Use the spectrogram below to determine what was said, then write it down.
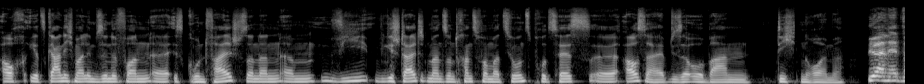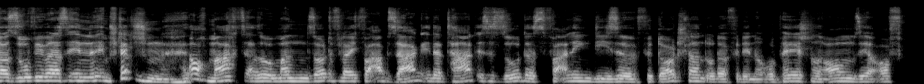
auch jetzt gar nicht mal im Sinne von, äh, ist Grund falsch, sondern ähm, wie, wie gestaltet man so einen Transformationsprozess äh, außerhalb dieser urbanen, dichten Räume? Ja, in etwa so, wie man das in, im Städtischen auch macht. Also man sollte vielleicht vorab sagen, in der Tat ist es so, dass vor allen Dingen diese für Deutschland oder für den europäischen Raum sehr oft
